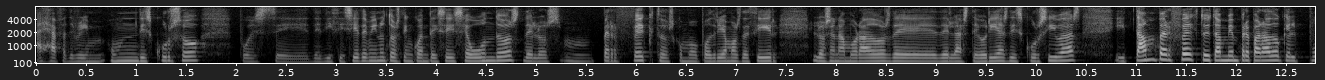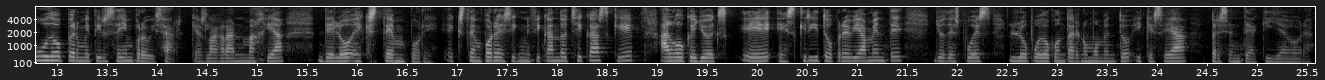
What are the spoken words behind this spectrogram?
I Have a Dream. Un discurso pues, eh, de 17 minutos 56 segundos, de los mm, perfectos, como podríamos decir, los enamorados de, las teorías discursivas, y tan perfecto y tan bien preparado que él pudo permitirse improvisar, que es la gran magia de lo extempore. Extempore significando, chicas, que algo que yo he escrito previamente, yo después lo puedo contar en un momento y que sea presente aquí y ahora.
